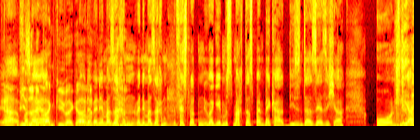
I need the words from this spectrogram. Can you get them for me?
Ja, Wie so eine Bankübergabe. Leute, wenn ihr mal Sachen, wenn ihr mal Sachen, Festplatten übergeben müsst, macht das beim Bäcker. Die sind da sehr sicher. Und ja,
